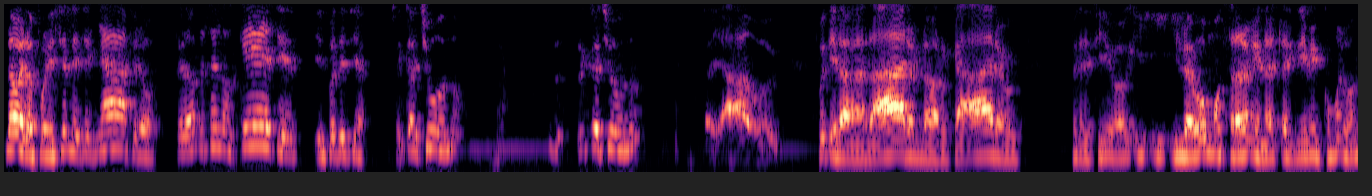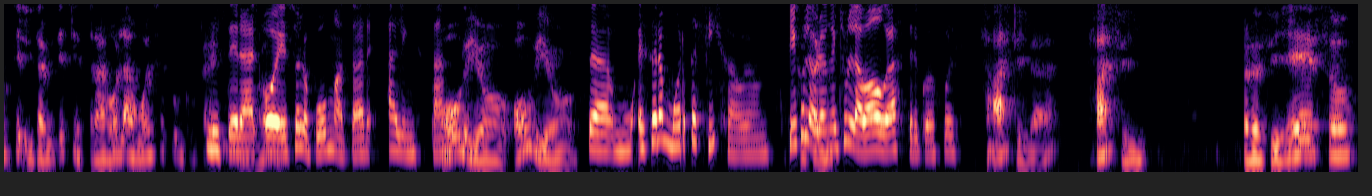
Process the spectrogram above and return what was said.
no, los policías le decían, ya, pero, pero ¿dónde están los quetes? Y después decía, soy cachudo, ¿no? Soy cachudo, ¿no? Allá. Puta, y lo agarraron, lo ahorcaron. Pero sí. Y, y, y luego mostraron en Alta el Crimen cómo el se, literalmente se tragó la bolsa con cocaína. Literal. O eso lo pudo matar al instante. Obvio, obvio. O sea, esa era muerte fija, weón. Fijo le habrían hecho un lavado gástrico después. Fácil, ¿ah? Fácil. Pero sí, eso.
